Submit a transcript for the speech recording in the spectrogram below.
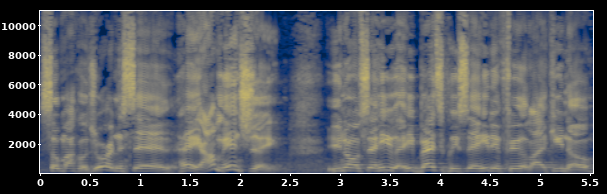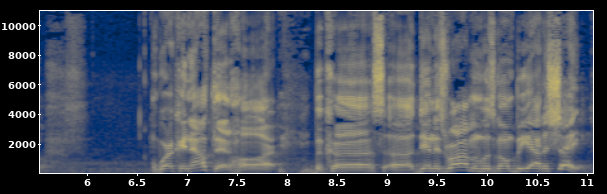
So Michael Jordan said, "Hey, I'm in shape." You know what I'm saying? He he basically said he didn't feel like you know working out that hard because uh, Dennis Rodman was going to be out of shape.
